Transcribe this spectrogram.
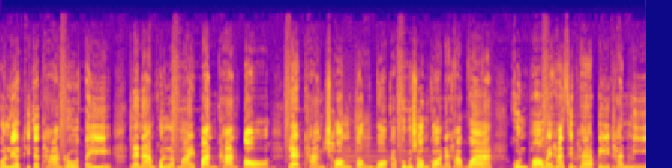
ก็เลือกที่จะทานโรตี และน้ำผลไม้ปั่นทานต่อ และทางช่องต้องบอกกับคุณผู้ชมก่อนนะครับว่า คุณพ่อวัย 55 ปีท่านนี้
